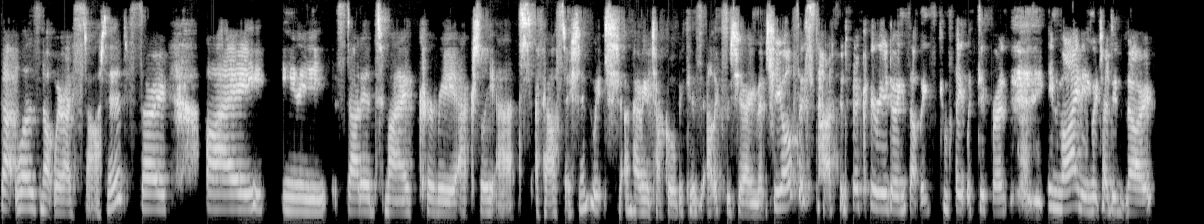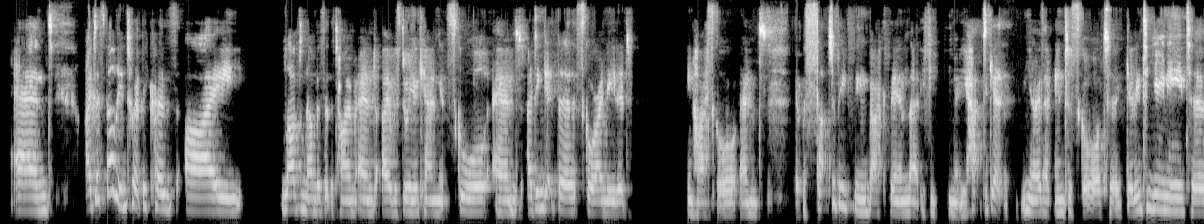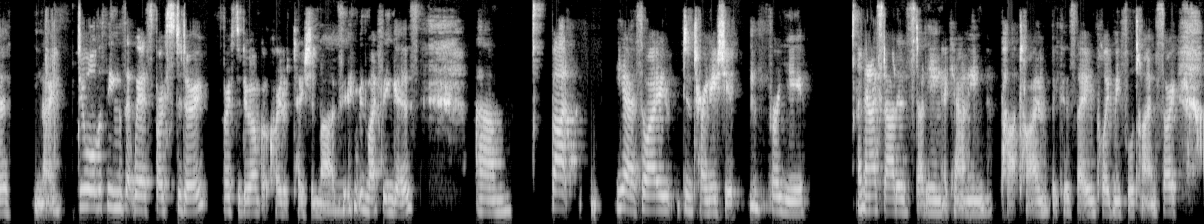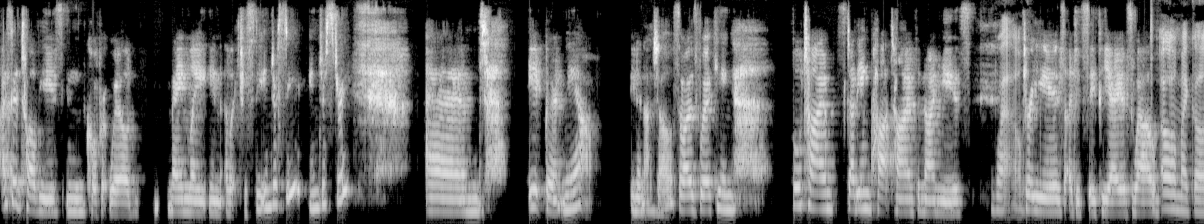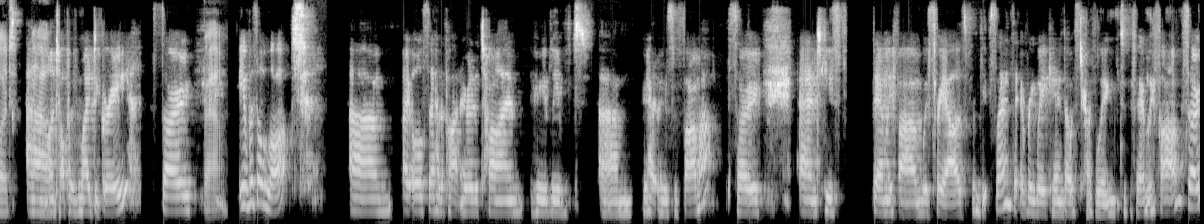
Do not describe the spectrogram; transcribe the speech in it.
that was not where I started. So I started my career actually at a power station, which I'm having a chuckle because Alex was sharing that she also started her career doing something completely different in mining, which I didn't know. And I just fell into it because I loved numbers at the time and I was doing accounting at school and I didn't get the score I needed in high school. And it was such a big thing back then that if you you know you had to get you know that enter score to get into uni to you know do all the things that we're supposed to do supposed to do. I've got quotation marks mm. with my fingers. Um, but yeah so I did a traineeship for a year and then I started studying accounting part time because they employed me full time. So I spent 12 years in corporate world, mainly in electricity industry, industry, and it burnt me out in a nutshell. So I was working full time, studying part time for nine years. Wow. Three years I did CPA as well. Oh my God. Um, on top of my degree. So wow. it was a lot. Um, I also had a partner at the time who lived, um, who, had, a farmer. So, and his family farm was three hours from Gippsland. So every weekend I was traveling to the family farm. So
